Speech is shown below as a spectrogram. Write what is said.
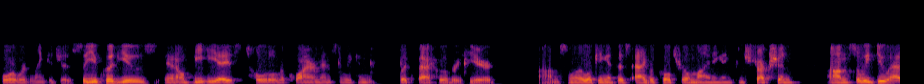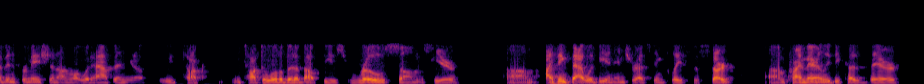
forward linkages. So you could use, you know, BEA's total requirements, and we can click back over here um, so we're looking at this agricultural, mining, and construction. Um, so we do have information on what would happen. You know, we talked we talked a little bit about these row sums here. Um, I think that would be an interesting place to start, um, primarily because they're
